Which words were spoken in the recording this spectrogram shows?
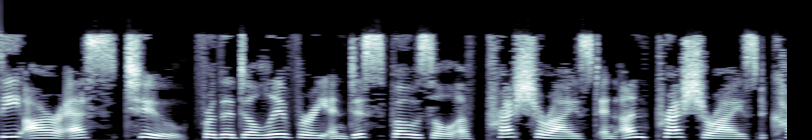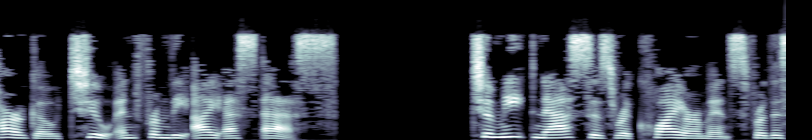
CRS-2 for the delivery and disposal of pressurized and unpressurized cargo to and from the ISS. To meet NASA's requirements for the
